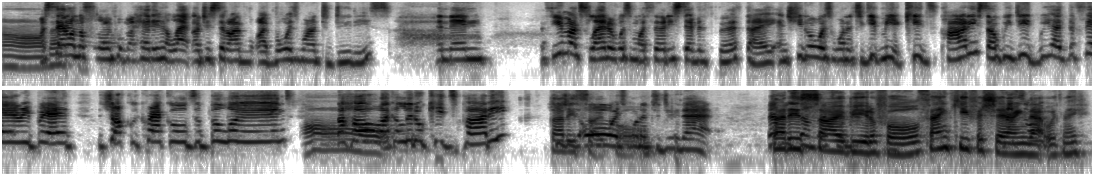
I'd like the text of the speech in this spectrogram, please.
Oh, I sat on the floor and put my head in her lap. I just said, I've, I've always wanted to do this. And then a few months later, it was my 37th birthday, and she'd always wanted to give me a kids' party. So we did. We had the fairy bread, the chocolate crackles, the balloons, oh, the whole like a little kids' party. That She's is so always cool. wanted to do that. That um, so beautiful. Thank you for sharing that with me.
